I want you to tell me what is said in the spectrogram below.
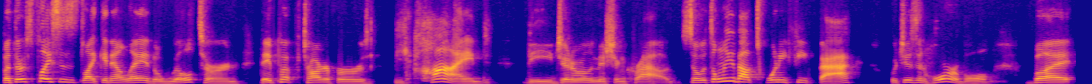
but there's places like in la the Wiltern they put photographers behind the general admission crowd. So it's only about 20 feet back, which isn't horrible, But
